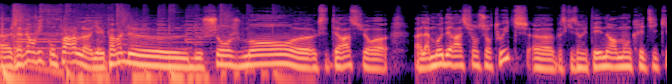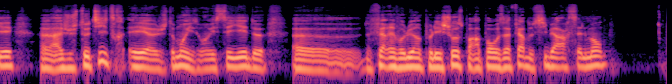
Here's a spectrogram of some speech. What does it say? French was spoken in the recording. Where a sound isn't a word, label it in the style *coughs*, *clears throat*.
Euh, J'avais envie qu'on parle. Il y a eu pas mal de, de changements, euh, etc. sur euh, la modération sur Twitch, parce qu'ils ont été énormément critiqués à juste titre, et justement ils ont essayé de de faire évoluer un peu les choses par rapport aux affaires de cyberharcèlement.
